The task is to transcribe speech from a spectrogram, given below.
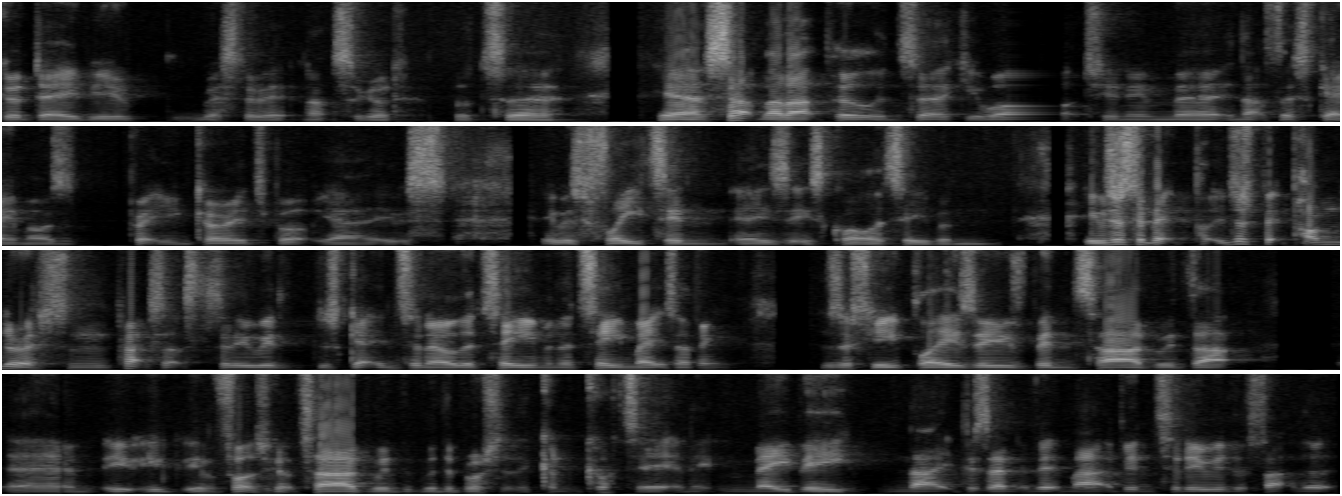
good debut. Rest of it, not so good. But uh, yeah, sat by that pool in Turkey watching him uh, in that first game. I was pretty encouraged. But yeah, it was it was fleeting his his quality, and he was just a bit just a bit ponderous, and perhaps that's to do with just getting to know the team and the teammates. I think there's a few players who've been tired with that. Um, he, he, unfortunately got tired with with the brush that they couldn't cut it, and it maybe ninety percent of it might have been to do with the fact that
